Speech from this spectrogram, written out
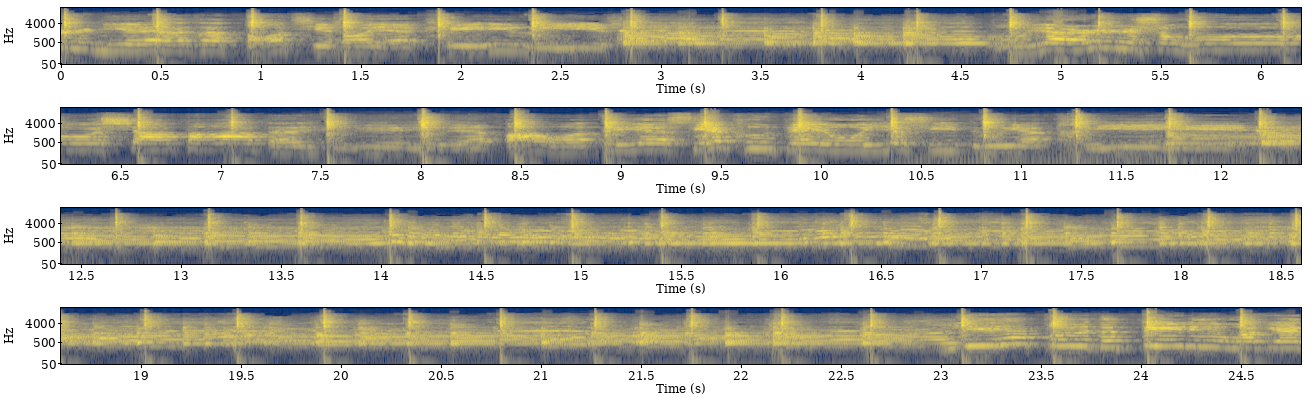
二年这当天上也开雷声。五月二十五下大的雨，把我的三口砖窑一水都也推。一半的地里我给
